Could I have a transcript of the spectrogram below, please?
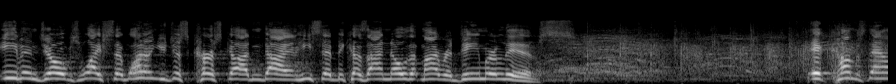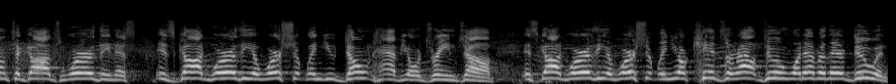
Even Job's wife said, Why don't you just curse God and die? And he said, Because I know that my Redeemer lives. It comes down to God's worthiness. Is God worthy of worship when you don't have your dream job? Is God worthy of worship when your kids are out doing whatever they're doing?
